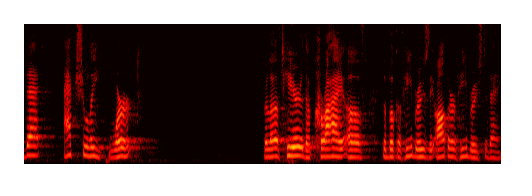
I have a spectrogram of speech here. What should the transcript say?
that actually worked? Beloved, hear the cry of the book of Hebrews, the author of Hebrews today.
